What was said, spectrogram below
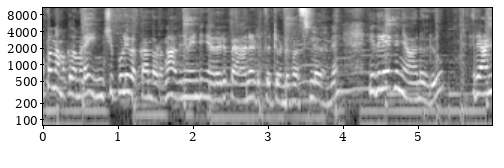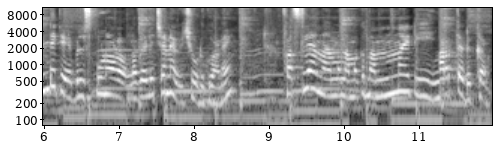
അപ്പോൾ നമുക്ക് നമ്മുടെ ഇഞ്ചിപ്പുളി വെക്കാൻ തുടങ്ങാം. അതിനുവേണ്ടി ഞാനൊരു പാൻ എടുത്തിട്ടുണ്ട് ഫസ്റ്റിൽ തന്നെ. ഇതിലേക്ക് ഞാനൊരു രണ്ട് ടേബിൾ സ്പൂണോളമുള്ള വെളിച്ചെണ്ണ ഒഴിച്ചു കൊടുക്കുവാണേ. ഫസ്റ്റിൽ നമുക്ക് നന്നായിട്ട് ഈ വറുത്തെടുക്കണം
